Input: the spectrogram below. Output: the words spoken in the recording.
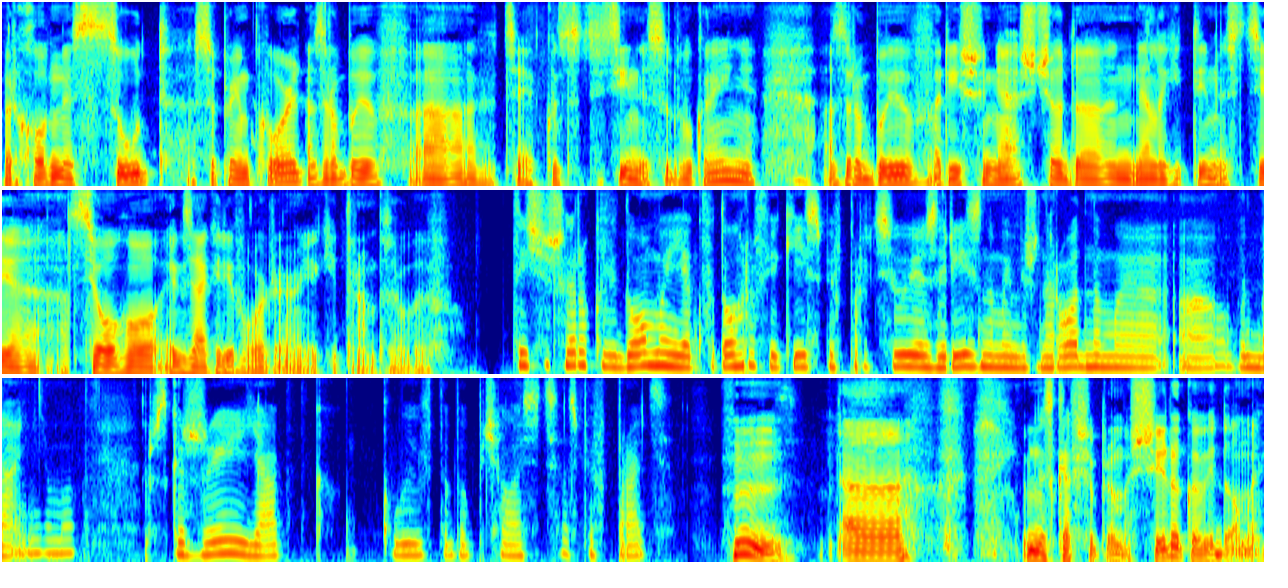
Верховний суд Supreme Court зробив це як конституційний суд в Україні, зробив рішення щодо нелегітимності цього executive order, який Трамп зробив. Ти ще широко відомий як фотограф, який співпрацює з різними міжнародними виданнями. Розкажи, як коли в тебе почалася ця співпраця? Хм, а, Я б не сказав, що прямо широко відомий.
